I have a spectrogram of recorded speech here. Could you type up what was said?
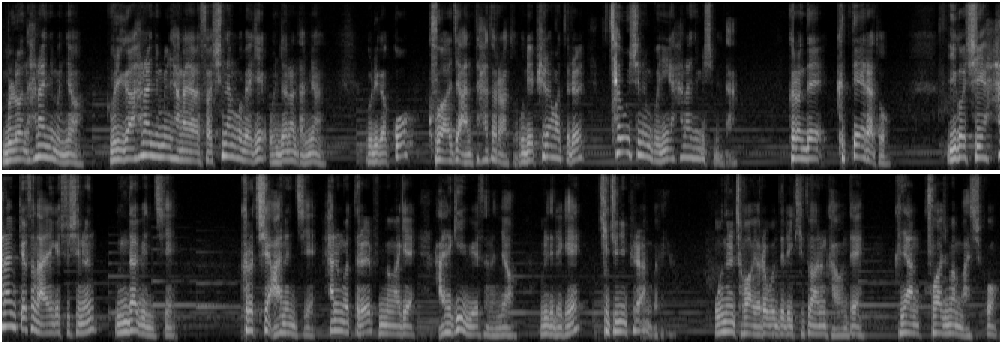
물론 하나님은요, 우리가 하나님을 향하여서 신앙 고백이 온전하다면 우리가 꼭 구하지 않다 하더라도 우리의 필요한 것들을 채우시는 분이 하나님이십니다. 그런데 그때라도 이것이 하나님께서 나에게 주시는 응답인지 그렇지 않은지 하는 것들을 분명하게 알기 위해서는요, 우리들에게 기준이 필요한 거예요. 오늘 저와 여러분들이 기도하는 가운데 그냥 구하지만 마시고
